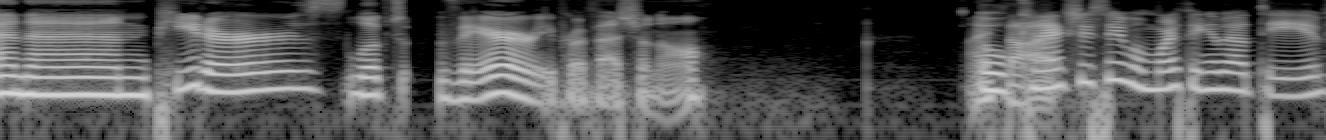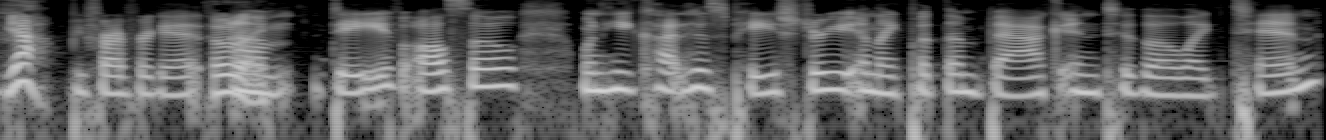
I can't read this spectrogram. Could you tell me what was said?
and then Peter's looked very professional. I oh, thought. can I actually say one more thing about Dave? Yeah. Before I forget. Totally. Um, Dave also, when he cut his pastry and like put them back into the like tin,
